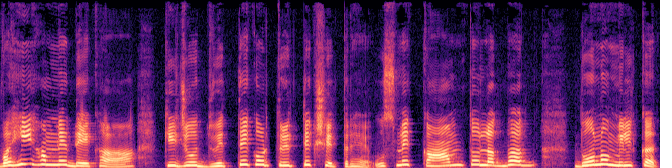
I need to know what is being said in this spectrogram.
वही हमने देखा कि जो द्वितीय और तृतीय क्षेत्र है, उसमें काम तो लगभग दोनों मिलकर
